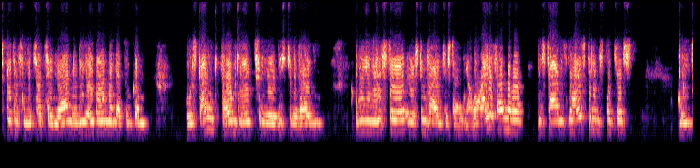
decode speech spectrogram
spätestens mit 14 Jahren, wo die Ellbogen dazukommen, wo es dann darum geht, äh, sich zu beweisen, um in die nächste äh, Stufe einzusteigen. Aber alles andere ist da nicht ein Ausbildungsprozess. Und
